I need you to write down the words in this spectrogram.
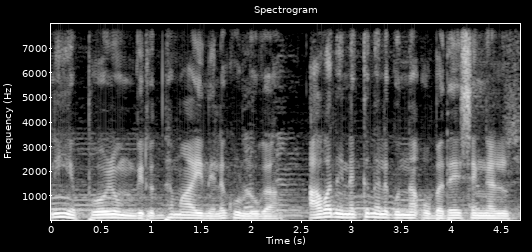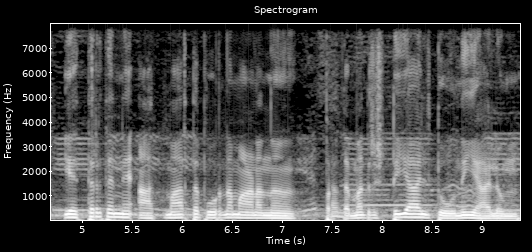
നീ എപ്പോഴും വിരുദ്ധമായി നിലകൊള്ളുക. അവ നിനക്ക് നൽകുന്ന ഉപദേശങ്ങൾ എത്ര തന്നെ ആത്മാർത്ഥപൂർണമാണെന്ന് പ്രഥമ ദൃഷ്ടിയാൽ തോന്നിയാലും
